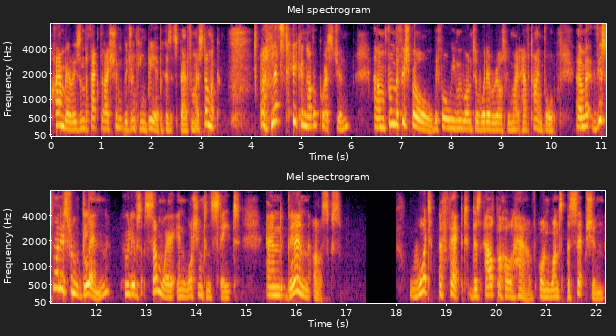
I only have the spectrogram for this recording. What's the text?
cranberries and the fact that i shouldn't be drinking beer because it's bad for my stomach uh, let's take another question um, from the fishbowl before we move on to whatever else we might have time for um, this one is from glenn who lives somewhere in washington state and glenn asks what effect does alcohol have on one's perception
